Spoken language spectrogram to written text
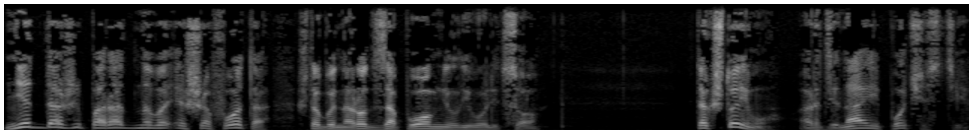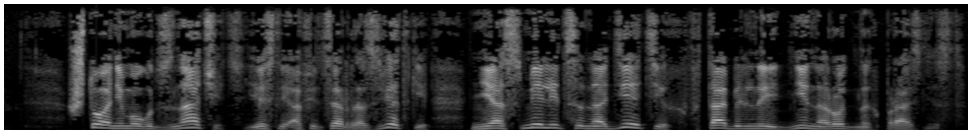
нет даже парадного эшафота, чтобы народ запомнил его лицо. Так что ему? Ордена и почести. Что они могут значить, если офицер разведки не осмелится надеть их в табельные дни народных празднеств,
